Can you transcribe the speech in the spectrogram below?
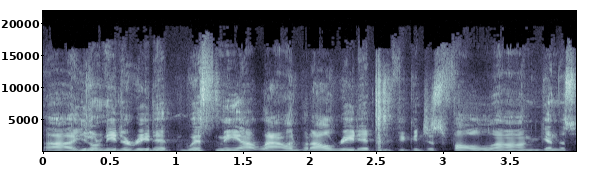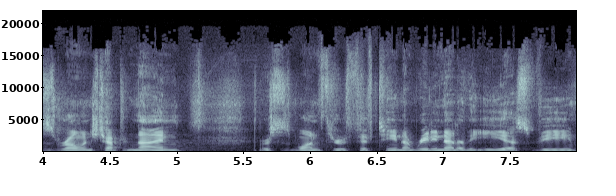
Uh, you don't need to read it with me out loud, but I'll read it. And if you can just follow along. Again, this is Romans chapter 9, verses 1 through 15. I'm reading out of the ESV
